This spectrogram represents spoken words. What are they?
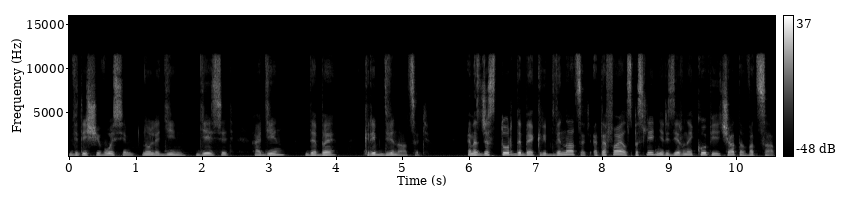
2008 01 10 1 db crypt12. MSG DB crypt12 – это файл с последней резервной копией чата WhatsApp.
